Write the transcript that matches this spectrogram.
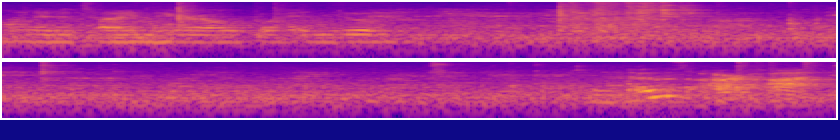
one at a time here. I'll go ahead and do them. Those are hot.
